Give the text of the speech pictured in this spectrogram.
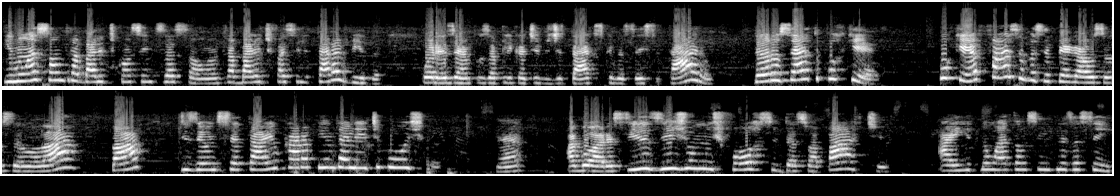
E não é só um trabalho de conscientização, é um trabalho de facilitar a vida. Por exemplo, os aplicativos de táxi que vocês citaram deram certo por quê? Porque é fácil você pegar o seu celular, pá, dizer onde você está e o cara pinta ali e te busca, né? Agora, se exige um esforço da sua parte, aí não é tão simples assim.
